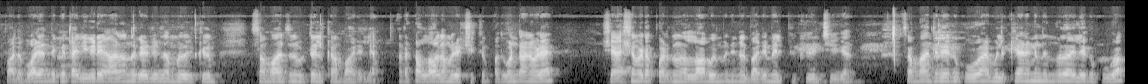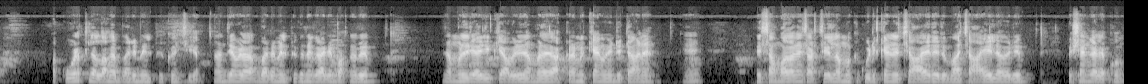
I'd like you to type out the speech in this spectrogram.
അപ്പം അതുപോലെ എന്തെങ്കിലും തരികിടയാണെന്ന് കരുതി നമ്മൾ ഒരിക്കലും സമാധാനത്തിന് വിട്ടു നിൽക്കാൻ പാടില്ല. അതൊക്കെ അള്ളാഹു നമ്മൾ രക്ഷിക്കും. അതുകൊണ്ടാണ് ഇവിടെ ശേഷം ഇവിടെ പറയുന്നത് അള്ളാഹു നിങ്ങൾ ഭരമേൽപ്പിക്കുകയും ചെയ്യുക. സമ്മാനത്തിലേക്ക് പോകാൻ വിളിക്കുകയാണെങ്കിൽ നിങ്ങൾ അതിലേക്ക് പോവുക ആ കൂടത്തിൽ അള്ളാഹു ഭരമേൽപ്പിക്കുകയും ചെയ്യാം ആദ്യം അവിടെ ഭരമേൽപ്പിക്കുന്ന കാര്യം പറഞ്ഞത് നമ്മൾ വിചാരിക്കുക അവർ നമ്മളെ ആക്രമിക്കാൻ വേണ്ടിയിട്ടാണ്. ഏഹ്? ഈ സമാധാന ചർച്ചയിൽ നമുക്ക് കുടിക്കാൻ ഒരു ചായ തരും. ആ ചായയിൽ അവർ വിഷം കലക്കും.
